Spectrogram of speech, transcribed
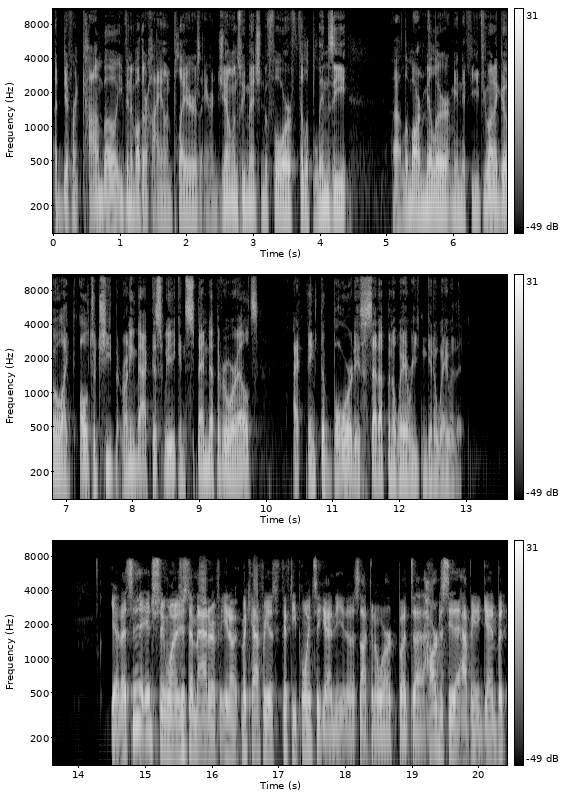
a different combo, even of other high owned players. Aaron Jones, we mentioned before, Phillip Lindsay uh, Lamar Miller. I mean, if you, if you want to go like ultra cheap at running back this week and spend up everywhere else, I think the board is set up in a way where you can get away with it. Yeah, that's an interesting one. It's just a matter of you know if McCaffrey has 50 points again, you know it's not going to work. But uh, hard to see that happening again. But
